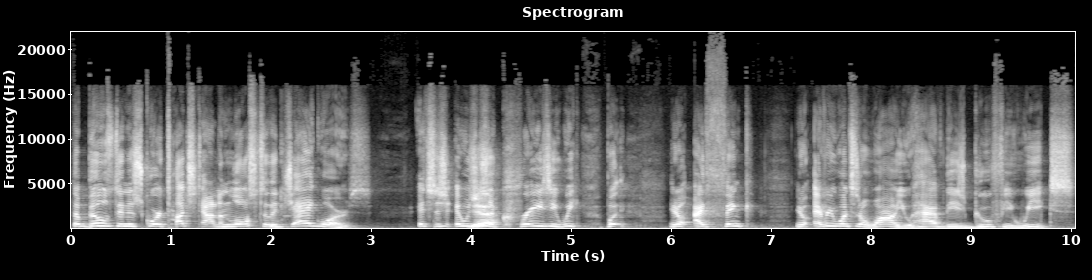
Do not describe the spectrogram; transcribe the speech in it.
the Bills didn't score a touchdown and lost to the Jaguars. It's just it was yeah. just a crazy week. But you know, I think you know, every once in a while you have these goofy weeks,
